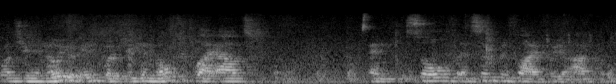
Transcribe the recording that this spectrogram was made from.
once you know your input, you can multiply out and solve and simplify for your output.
